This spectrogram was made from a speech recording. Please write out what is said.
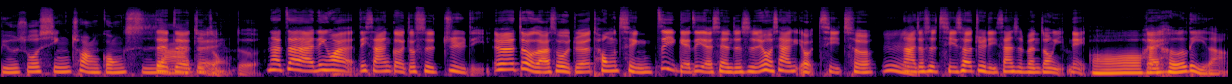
比如说新创公司啊对对对这种的。那再来另外第三个就是距离，因为对我来说，我觉得通勤自己给自己的限制是，因为我现在有骑车，嗯，那就是骑车距离三十分钟以内。哦，还合理啦。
